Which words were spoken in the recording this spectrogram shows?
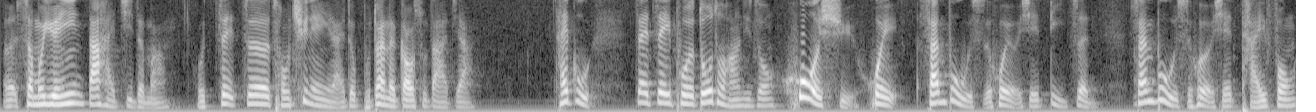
呃，什么原因？大家还记得吗？我这这从去年以来都不断的告诉大家，台股在这一波的多头行情中，或许会三不五时会有一些地震，三不五时会有一些台风，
